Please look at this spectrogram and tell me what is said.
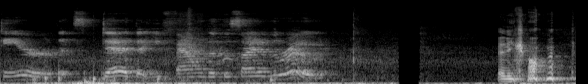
Deer that's dead that you found at the side of the road. Any comment?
